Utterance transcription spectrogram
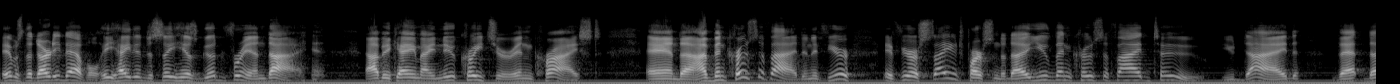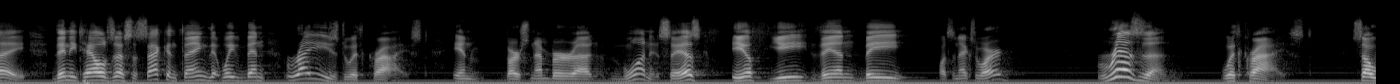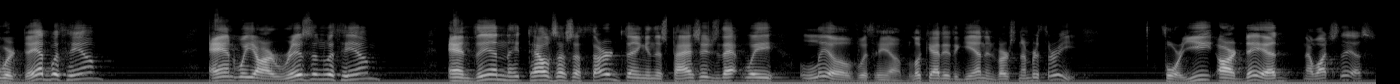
It was the dirty devil. He hated to see his good friend die. I became a new creature in Christ, and uh, I've been crucified. And if you're if you're a saved person today, you've been crucified too. You died that day. Then he tells us a second thing that we've been raised with Christ. In verse number uh, one, it says, "If ye then be what's the next word? Risen with Christ." So we're dead with Him and we are risen with him. And then he tells us a third thing in this passage that we live with him. Look at it again in verse number three. For ye are dead, now watch this,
